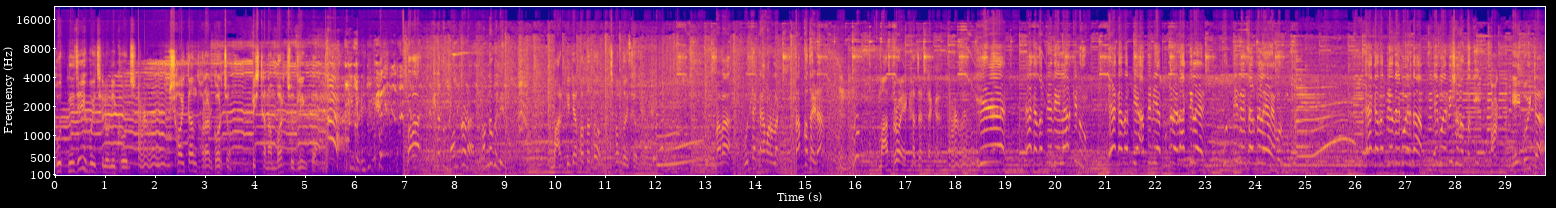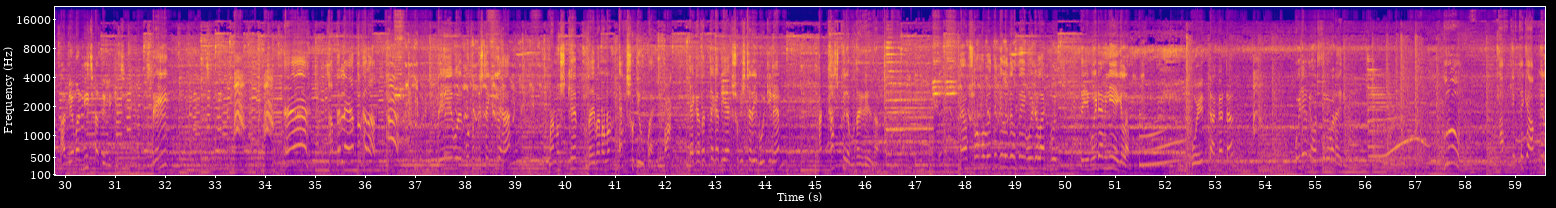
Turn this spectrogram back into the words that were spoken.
ভূত নিজেই হয়েছিল নিখোঁজ। শয়তান ধরার গর্জন। পৃষ্ঠা নাম্বার চুদলিংপ। বাবা এটা তো মন্ত্র না বন্ধ করলেন মার্কেটে আপাতত ছন্দই চলে। বাবা বইটা একটা আমারও লাগবে। দাম কত এটা? মাত্র এক হাজার টাকা। ইয়ে, এক হাজার টাকা দিয়ে আর কিনু এক হাজার টাকা হাতে নিয়ে পুকুরে ডাক দিলে পুত নিজে চাল দিলে পড়ব। বিশেষত্ব কি? এই বইটা আমি আমার নিজ হাতে লিখেছি। দেখি। আহ, হাতের লেখা এত খারাপ। এই বইয়ের প্রথম পৃষ্ঠায় কি লেখা? মানুষকে ভোদাই বানানোর একশোটি উপায়। এক হাজার টাকা দিয়ে একশো বিশটার এই বইটি নেন আর ঠাস করে ভোদাই হয়ে যান। সফল হইতে গেলে তো এই বইটা লাগবে তো এই বইটা আমি নিয়ে গেলাম। বইয়ের টাকাটা? ওইটা আমি হোয়াটসঅ্যাপে পাঠাই দিব।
